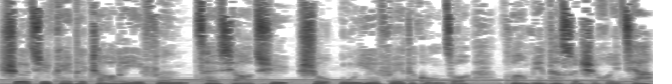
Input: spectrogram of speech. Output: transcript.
社区给他找了一份在小区收物业费的工作，方便他随时回家。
